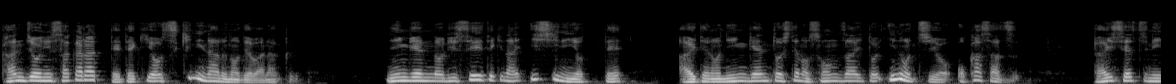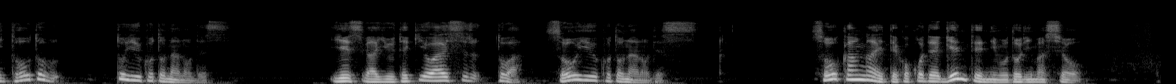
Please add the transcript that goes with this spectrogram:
感情に逆らって敵を好きになるのではなく、人間の理性的な意志によって相手の人間としての存在と命を犯さず、大切に尊ぶということなのです。イエスが言う敵を愛するとはそういうことなのです。そう考えてここで原点に戻りましょう。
